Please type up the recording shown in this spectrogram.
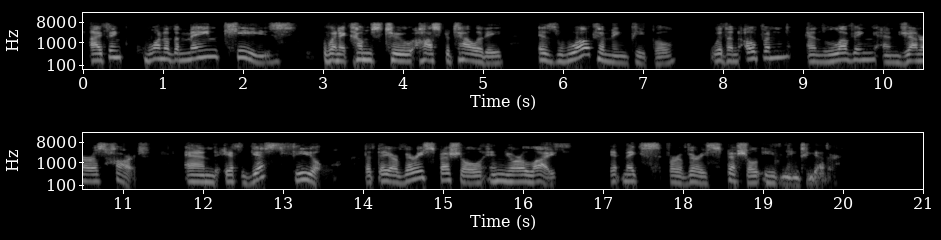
I think one of the main keys when it comes to hospitality is welcoming people with an open and loving and generous heart. And if guests feel that they are very special in your life, it makes for a very special evening together.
